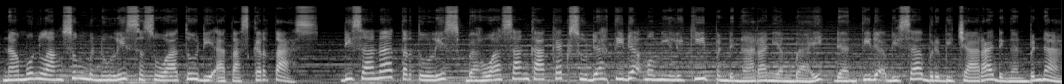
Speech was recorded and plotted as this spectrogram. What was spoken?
namun langsung menulis sesuatu di atas kertas. Di sana tertulis bahwa sang kakek sudah tidak memiliki pendengaran yang baik dan tidak bisa berbicara dengan benar.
